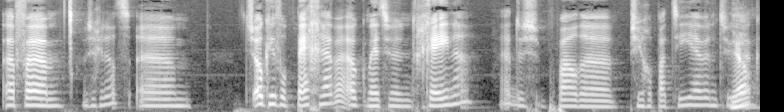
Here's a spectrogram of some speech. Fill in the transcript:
of ehm, hoe zeg je dat? Ehm, dus ook heel veel pech hebben, ook met hun genen. Hè? Dus bepaalde psychopathie hebben natuurlijk.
